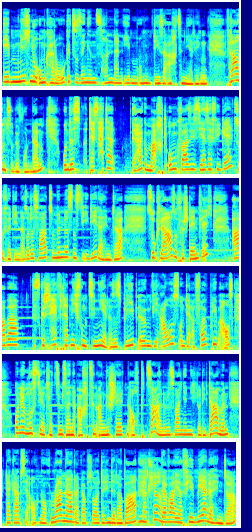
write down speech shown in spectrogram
eben nicht nur um Karaoke zu singen, sondern eben um diese 18-jährigen Frauen zu bewundern. Und das, das hat er ja, gemacht, um quasi sehr, sehr viel Geld zu verdienen. Also das war zumindestens die Idee dahinter. So klar, so verständlich, aber das Geschäft hat nicht funktioniert. Also es blieb irgendwie aus und der Erfolg blieb aus und er musste ja trotzdem seine 18 Angestellten auch bezahlen. Und es waren ja nicht nur die Damen, da gab es ja auch noch Runner, da gab es Leute hinter der Bar. Na klar. Da war ja viel mehr dahinter.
